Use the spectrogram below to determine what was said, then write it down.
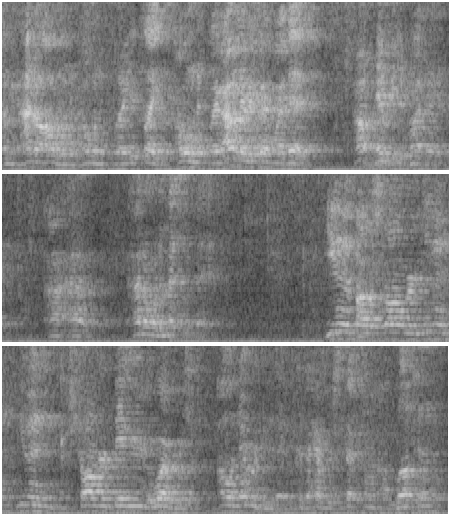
I mean, I know I want to, I want to, like, it's like, I want to, like, I'll never smack my dad. I'll never hit my dad. I, I, I don't want to mess with that. Even if I was stronger, even, even stronger, bigger, or whatever, I will never do that because I have respect for him. I love him.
